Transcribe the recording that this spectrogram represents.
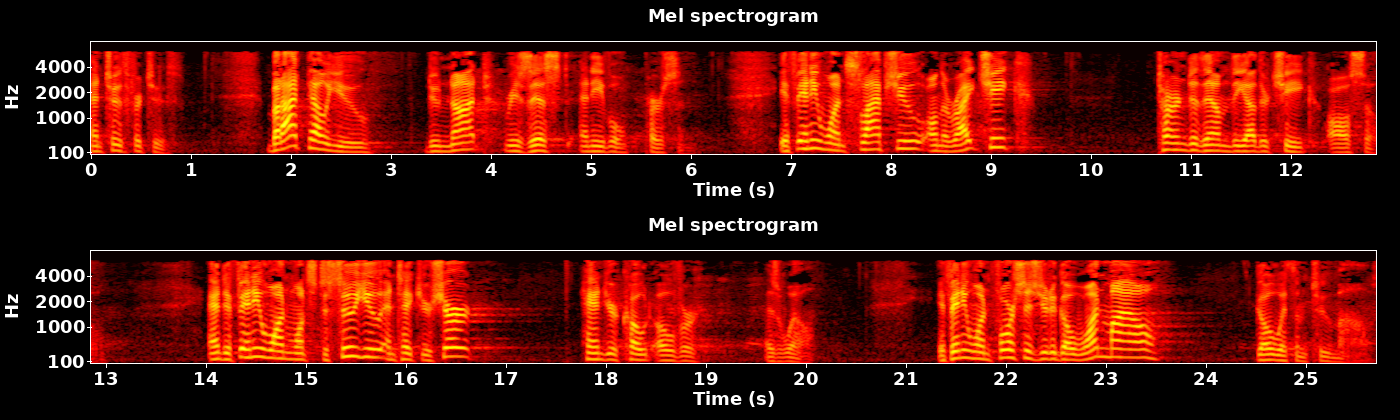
and tooth for tooth. But I tell you, do not resist an evil person. If anyone slaps you on the right cheek, turn to them the other cheek also. And if anyone wants to sue you and take your shirt, hand your coat over as well. If anyone forces you to go one mile, go with them two miles.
